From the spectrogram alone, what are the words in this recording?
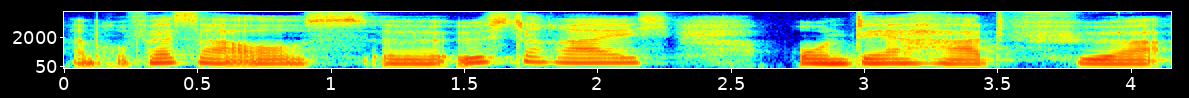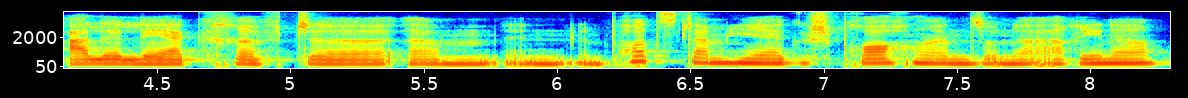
ein Professor aus äh, Österreich und der hat für alle Lehrkräfte ähm, in, in Potsdam hier gesprochen, in so einer Arena.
